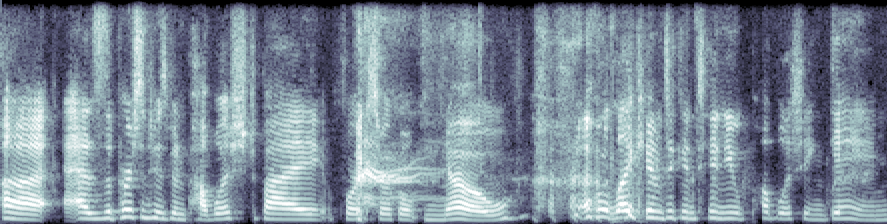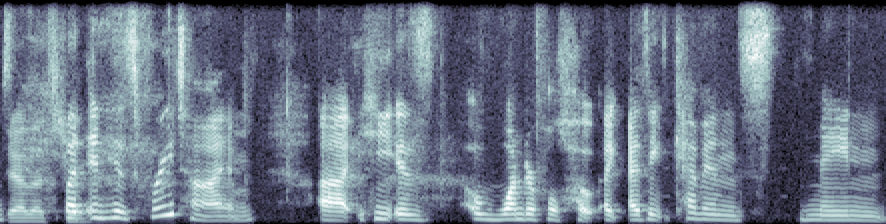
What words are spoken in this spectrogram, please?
Uh, as the person who's been published by Fort Circle, no, I would like him to continue publishing games. Yeah, that's true. but in his free time uh, he is a wonderful host I, I think kevin's main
